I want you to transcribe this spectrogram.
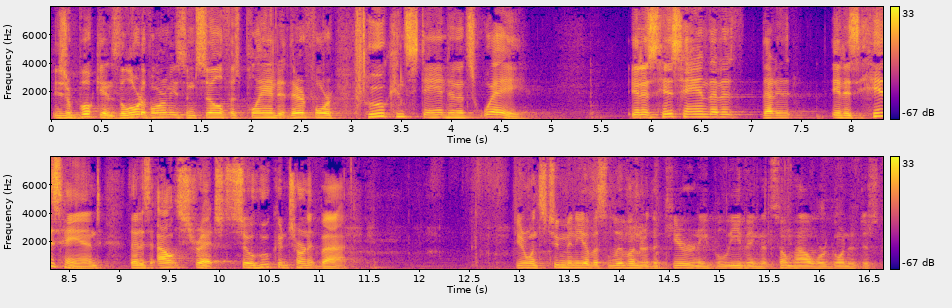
these are bookends. The Lord of armies Himself has planned it. Therefore, who can stand in its way? It is His hand that is, that is, it is His hand that is outstretched, so who can turn it back? Know, once too many of us live under the tyranny, believing that somehow we're going to just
